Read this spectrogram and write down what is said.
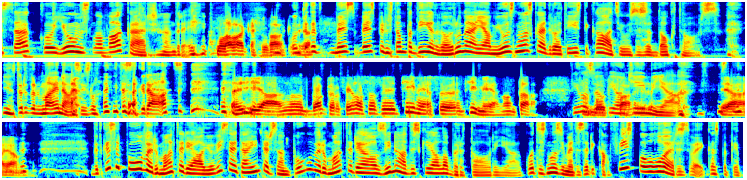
saku jums labvakar, Andrej. Labvakar, labvakar. Un tagad mēs, mēs pirms tam pa dienu vēl runājām, jūs noskaidrot īsti, kāds jūs esat doktors. jo tur tur mainās visu laiku tas grāts. Jā, nu, doktora filozofija ķīmijas, ķīmijā, nu tā. Filozofija un ķīmijā. jā, jā. Bet kas ir pulveru materiāli? Jo visai tā interesanti. Pulveru materiāli zinātniskajā laboratorijā. Ko tas nozīmē? Tas arī kafijas pulveris vai kas par tiem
